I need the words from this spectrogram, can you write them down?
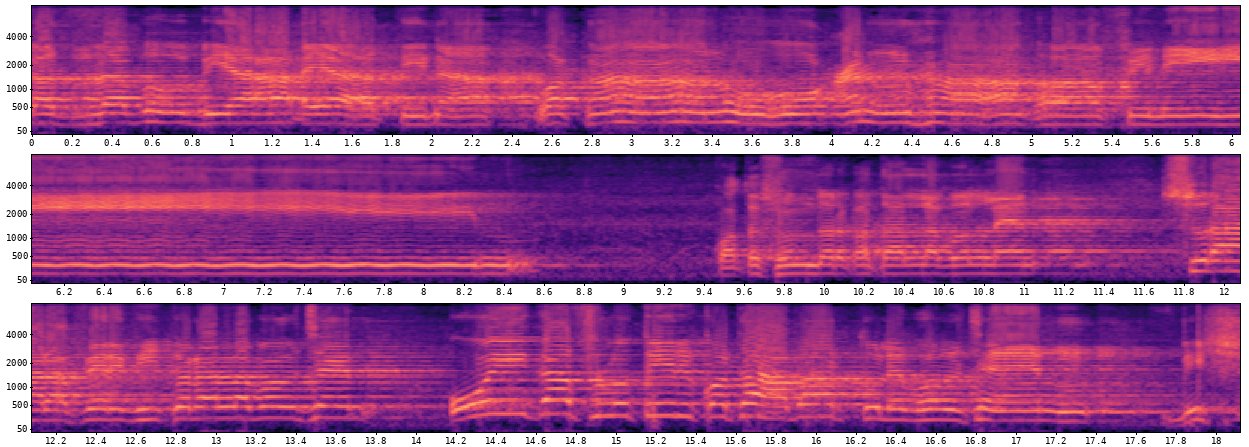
কাযযাবু বিআয়াতিনা ওয়া কানু আনহা গাফিলিন। কত সুন্দর কথা আল্লাহ বললেন। সুরারাফের ভিতর আল্লাহ বলছেন, ওই গাফলতির কথা আবার তুলে বলছেন, বিশ্ব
